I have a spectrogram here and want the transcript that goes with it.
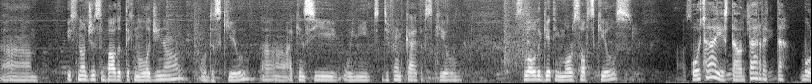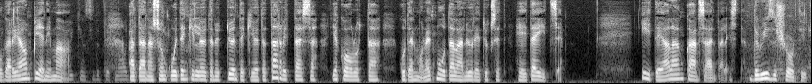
Um, it's not just about the technology now or the skill. Uh, I can see we need different kind of skill, slowly getting more soft skills. Osaajista on tarvetta, Bulgaria on pieni maa. Atanas on kuitenkin löytänyt työntekijöitä tarvittaessa ja kouluttaa, kuten monet muut alan yritykset, heitä itse. IT-ala on kansainvälistä. There is a shortage.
